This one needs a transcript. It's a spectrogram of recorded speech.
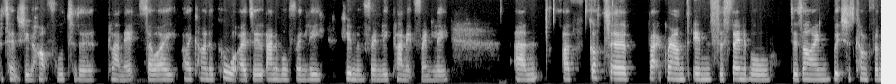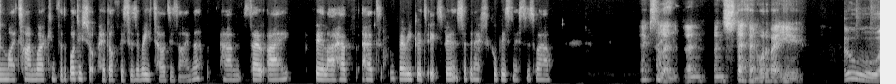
potentially harmful to the planet. So I, I kind of call what I do animal friendly, human friendly, planet friendly. Um, I've got a background in sustainable design, which has come from my time working for the Body Shop head office as a retail designer. Um, so I feel I have had very good experience of an ethical business as well. Excellent. And and Stefan, what about you? Hello,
